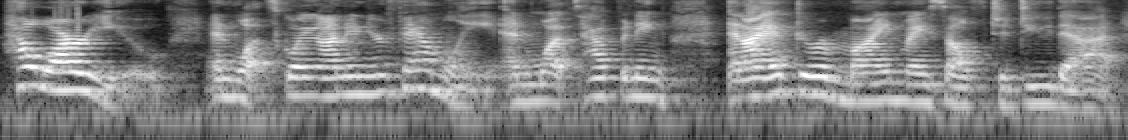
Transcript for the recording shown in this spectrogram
how are you? And what's going on in your family? And what's happening? And I have to remind myself to do that.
